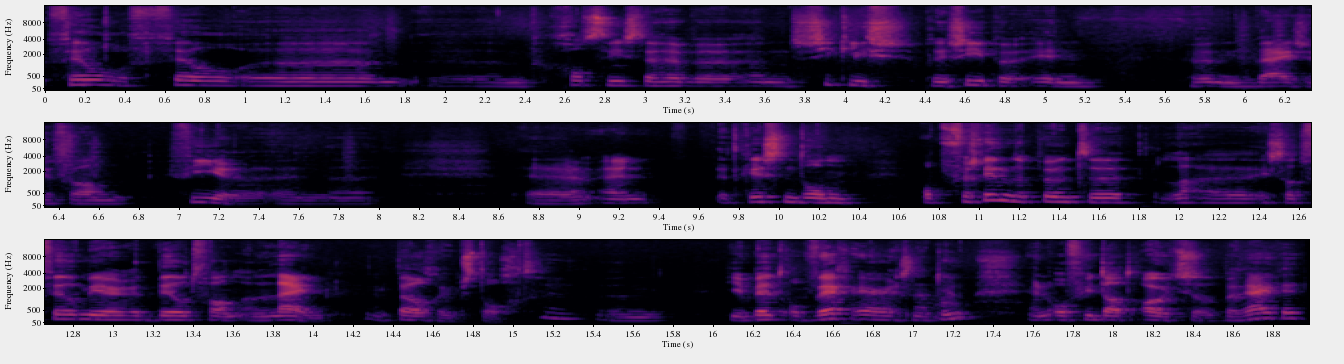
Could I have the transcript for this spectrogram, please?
Veel, veel uh, uh, godsdiensten hebben een cyclisch principe in hun wijze van vieren. En, uh, en het christendom op verschillende punten is dat veel meer het beeld van een lijn, een pelgrimstocht. Hmm. Een, je bent op weg ergens naartoe en of je dat ooit zult bereiken,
